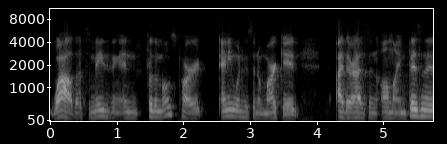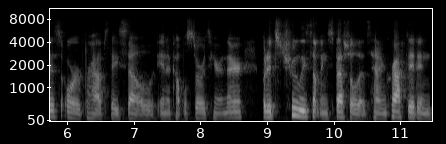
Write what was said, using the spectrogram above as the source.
wow, that's amazing." And for the most part, anyone who's in a market either as an online business or perhaps they sell in a couple stores here and there but it's truly something special that's handcrafted and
